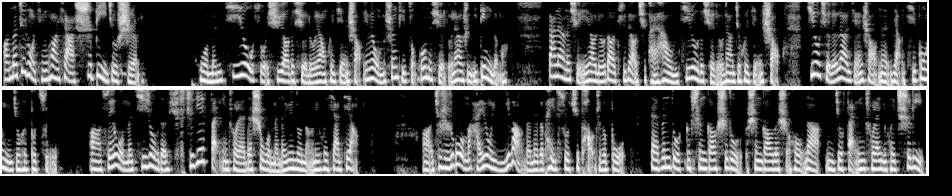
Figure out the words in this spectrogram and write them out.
哦，那这种情况下势必就是我们肌肉所需要的血流量会减少，因为我们身体总共的血流量是一定的嘛。大量的血液要流到体表去排汗，我们肌肉的血流量就会减少，肌肉血流量减少，那氧气供应就会不足啊，所以我们肌肉的直接反映出来的是我们的运动能力会下降啊，就是如果我们还用以往的那个配速去跑这个步，在温度更升高、湿度升高的时候，那你就反映出来你会吃力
